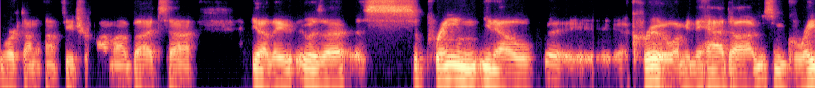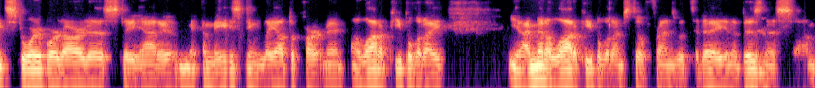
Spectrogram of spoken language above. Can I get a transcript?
worked on, on futurama. But uh, you know they it was a supreme you know crew. I mean they had uh, some great storyboard artists. They had an amazing layout department. A lot of people that i you know, I met a lot of people that I'm still friends with today in the business um,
